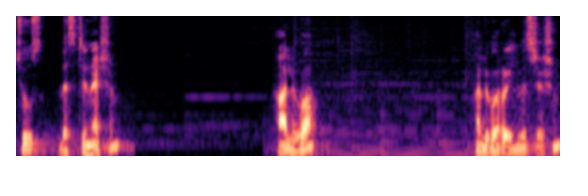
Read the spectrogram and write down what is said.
Choose destination Aluva Aluva railway station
